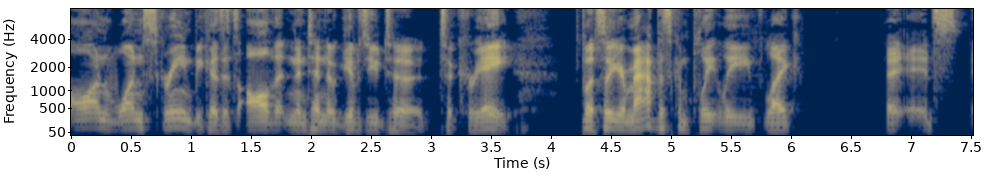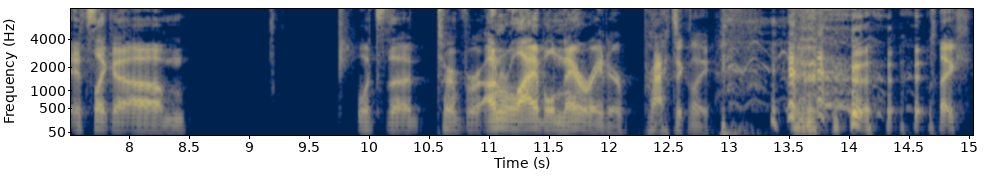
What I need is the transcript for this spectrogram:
on one screen because it's all that Nintendo gives you to to create. But so your map is completely like it's it's like a um what's the term for unreliable narrator practically. like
